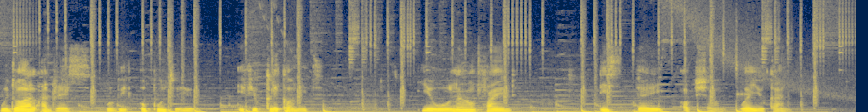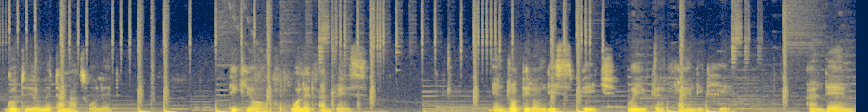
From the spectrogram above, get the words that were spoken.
withdrawal address will be open to you. If you click on it, you will now find this very option where you can go to your MetaMask wallet, pick your wallet address, and drop it on this page where you can find it here. And then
